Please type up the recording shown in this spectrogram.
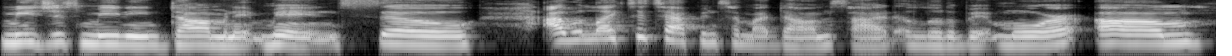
me just meeting dominant men. So I would like to tap into my dom side a little bit more. Um,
